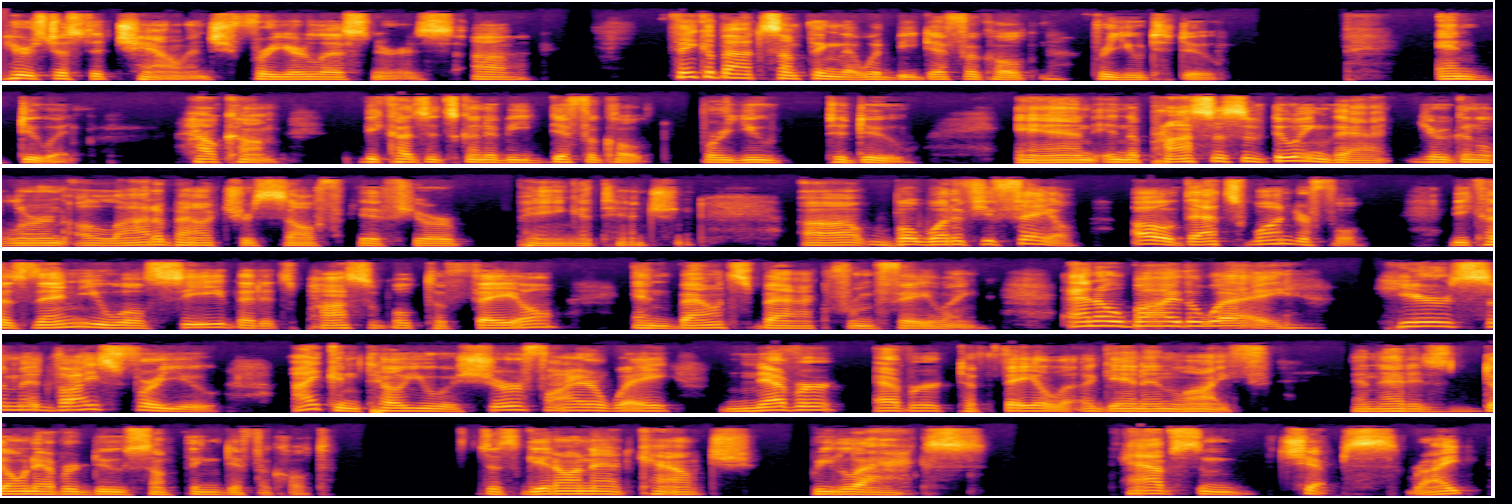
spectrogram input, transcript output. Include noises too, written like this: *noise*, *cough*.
here's just a challenge for your listeners. Uh, think about something that would be difficult for you to do and do it. How come? Because it's going to be difficult for you to do. And in the process of doing that, you're going to learn a lot about yourself if you're paying attention. Uh, but what if you fail? Oh, that's wonderful, because then you will see that it's possible to fail and bounce back from failing. And oh, by the way, here's some advice for you. I can tell you a surefire way never, ever to fail again in life. And that is don't ever do something difficult. Just get on that couch, relax, have some chips, right?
